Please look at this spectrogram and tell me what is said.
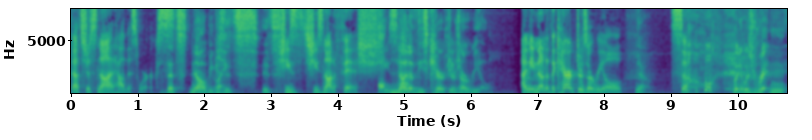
that's just not how this works. That's no, because Like, it's it's she's she's not a fish. all- none of these characters female. are real. I mean, none of the characters are real. Yeah, So, but it was written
